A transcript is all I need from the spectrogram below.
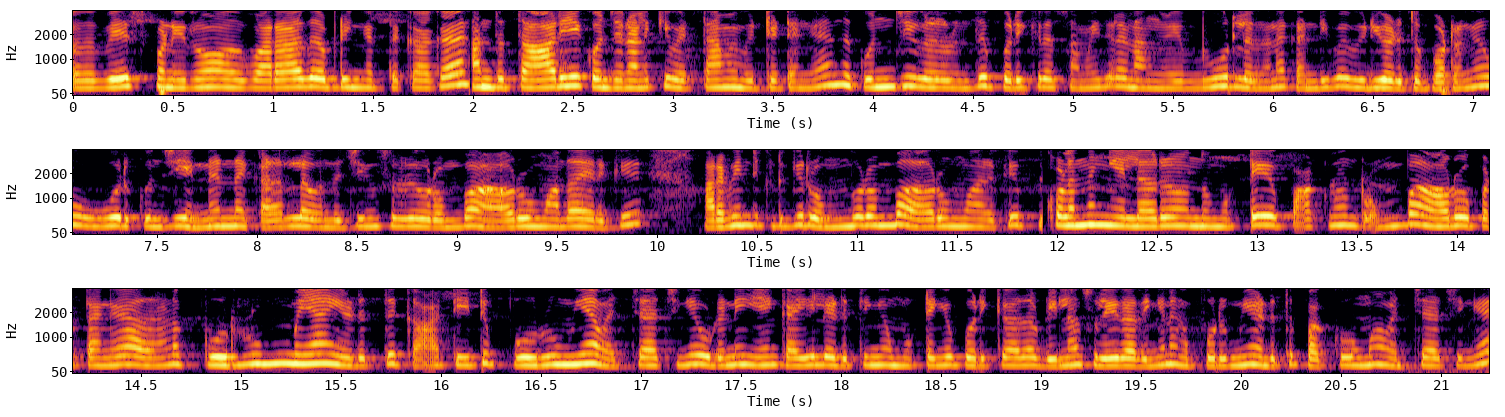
அதை வேஸ்ட் பண்ணிடும் அது வராது அப்படிங்கிறதுக்காக அந்த தாரியை கொஞ்சம் நாளைக்கு வெட்டாமல் விட்டுட்டேங்க. அந்த குஞ்சுகள் வந்து பொறிக்கிற சமயத்தில் நாங்கள் ஊரில் இருந்தால் கண்டிப்பாக வீடியோ எடுத்து போடுறோங்க. ஒவ்வொரு குஞ்சு என்னென்ன கலரில் வந்துச்சுன்னு சொல்லி ரொம்ப ஆர்வமாக தான் இருக்குது அரவிந்த் குடிக்கு ரொம்ப ரொம்ப ஆர்வமாக இருக்குது குழந்தைங்க எல்லோரும் அந்த முட்டையை பார்க்கணுன்னு ரொம்ப ஆர்வப்பட்டாங்க. அதனால் பொறுமையாக எடுத்து காட்டிட்டு பொறுமையாக வச்சாச்சுங்க. உடனே ஏன் கையில் எடுத்தீங்க? முட்டைங்க பொறிக்காது அப்படிலாம் சொல்லிடாதீங்க நாங்கள் பொறுமையாக எடுத்து பக்குவமாக வச்சாச்சுங்க.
